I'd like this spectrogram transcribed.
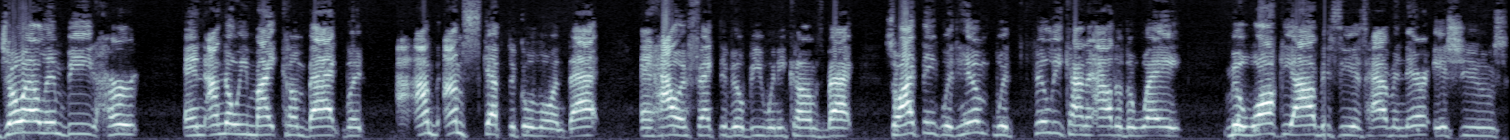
Joel Embiid hurt, and I know he might come back, but I'm I'm skeptical on that and how effective he'll be when he comes back. So I think with him, with Philly kind of out of the way, Milwaukee obviously is having their issues.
